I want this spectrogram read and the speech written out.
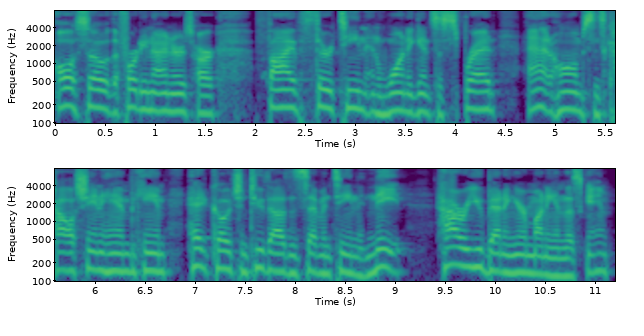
Also, the 49ers are 5 13 and 1 against the spread at home since Kyle Shanahan became head coach in 2017. Nate, how are you betting your money in this game?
